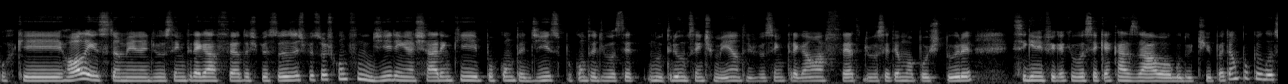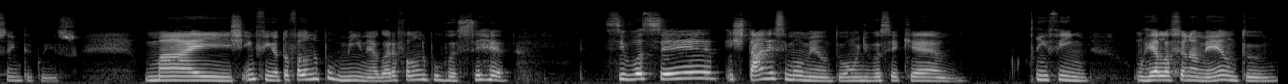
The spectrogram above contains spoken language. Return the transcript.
Porque rola isso também, né? De você entregar afeto às pessoas e as pessoas confundirem, acharem que por conta disso, por conta de você nutrir um sentimento, de você entregar um afeto, de você ter uma postura, significa que você quer casar ou algo do tipo. É até um pouco egocêntrico isso. Mas, enfim, eu tô falando por mim, né? Agora falando por você. Se você está nesse momento onde você quer, enfim, um relacionamento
